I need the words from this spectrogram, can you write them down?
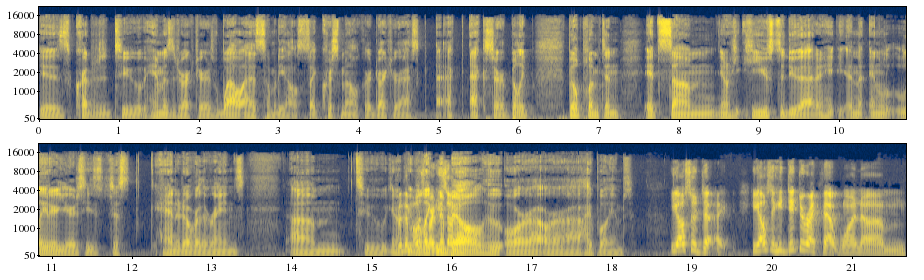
is credited to him as a director as well as somebody else, like Chris Milk or director X or Billy Bill Plympton. It's um you know he, he used to do that, and he in, in later years he's just handed over the reins um, to you know people like part, Nabil who or uh, or uh, Hype Williams. He also he also he did direct that one um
